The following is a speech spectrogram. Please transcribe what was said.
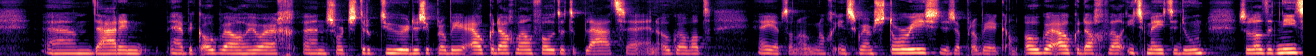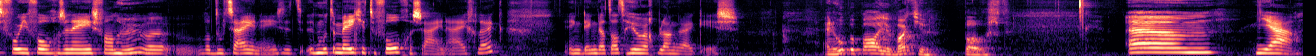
ehm, daarin heb ik ook wel heel erg een soort structuur. Dus ik probeer elke dag wel een foto te plaatsen en ook wel wat. hè, je hebt dan ook nog Instagram Stories, dus daar probeer ik dan ook wel elke dag wel iets mee te doen. Zodat het niet voor je volgers ineens van, huh, wa- wat doet zij ineens? Het, het moet een beetje te volgen zijn eigenlijk. En ik denk dat dat heel erg belangrijk is. En hoe bepaal je wat je post? Ehm, ja,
